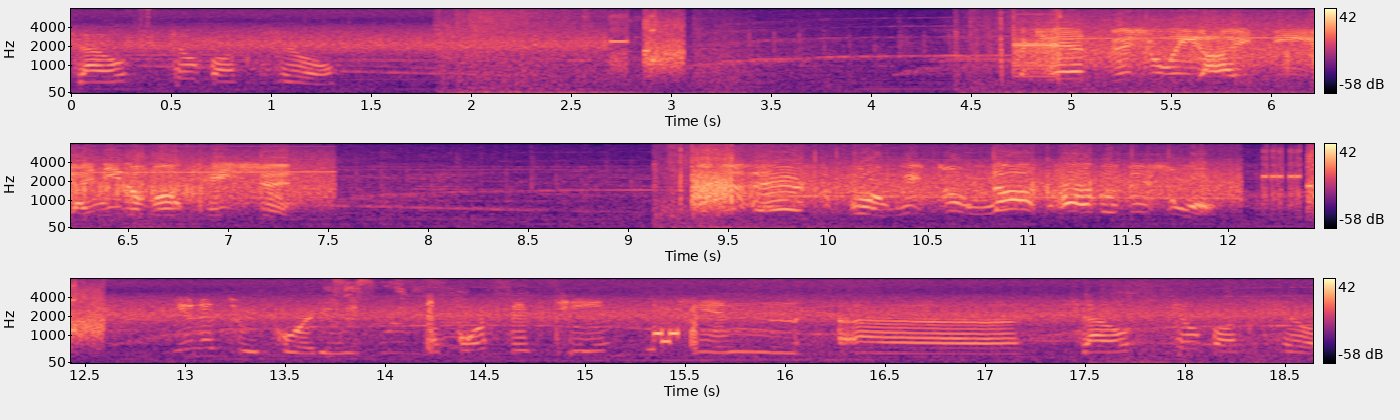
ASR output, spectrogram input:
South Pillbox Hill. Visually ID. I need a location. This is air support. We do not have a visual. Units reporting at 415 in uh, South Pillbox Hill.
